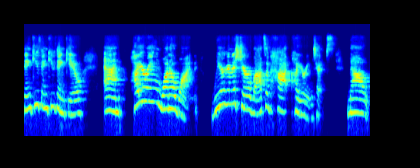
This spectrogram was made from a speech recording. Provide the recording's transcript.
Thank you, thank you, thank you. And hiring 101. We are going to share lots of hot hiring tips. Now,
